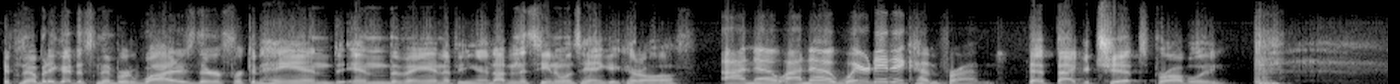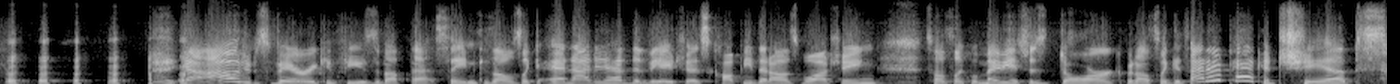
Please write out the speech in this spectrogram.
if nobody got dismembered, why is there a freaking hand in the van at the end? I didn't see anyone's hand get cut off. I know, I know. Where did it come from? That bag of chips, probably. yeah, I was just very confused about that scene because I was like, and I didn't have the VHS copy that I was watching, so I was like, well, maybe it's just dark. But I was like, is that a bag of chips?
